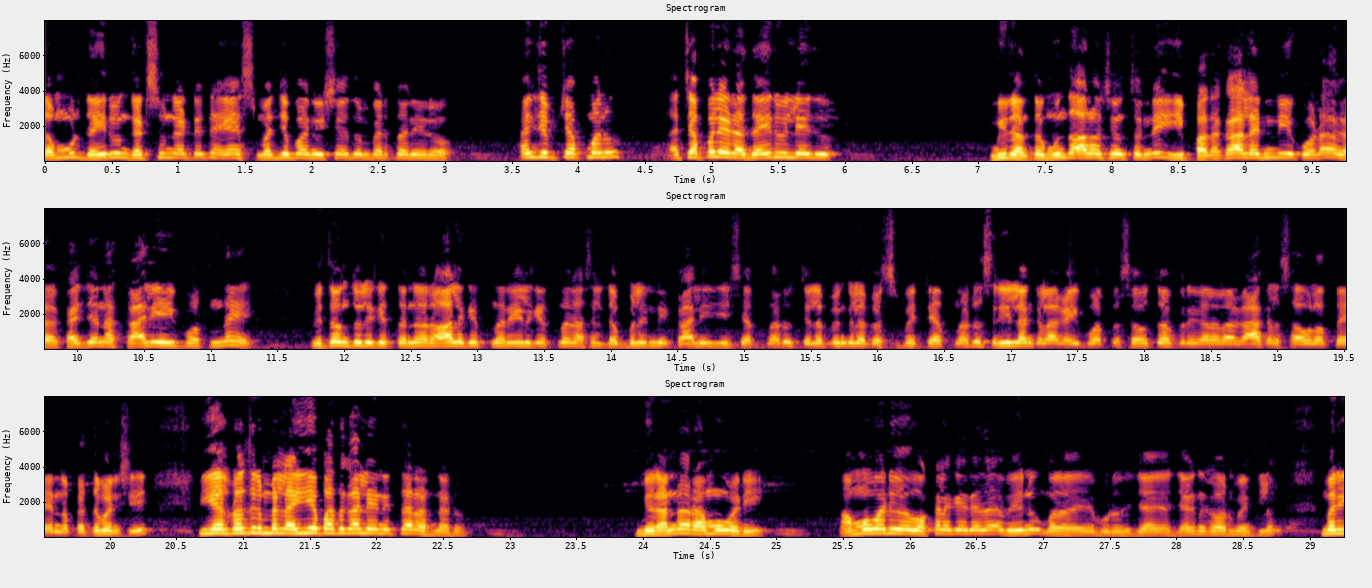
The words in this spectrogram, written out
దమ్ముడు ధైర్యం గడిచున్నట్టయితే ఉన్నట్టయితే ఎస్ మద్యపాన నిషేధం పెడతా నేను అని చెప్పి చెప్పమను. అది చెప్పలేడు ఆ ధైర్యం లేదు. మీరు అంతకుముందు ఆలోచించండి ఈ పథకాలన్నీ కూడా ఖజానా ఖాళీ అయిపోతుంది వితంతులకు ఇస్తున్నారు వాళ్ళకి ఇస్తున్నారు వీళ్ళకి ఇస్తున్నారు అసలు డబ్బులన్నీ ఖాళీ చేసేస్తున్నారు చిలపింగులో ఖర్చు పెట్టేస్తున్నాడు శ్రీలంక లాగా అయిపోతుంది సౌత్ ఆఫ్రికా లాగా ఆకలి సావులు వస్తాయన్న పెద్ద మనిషి ఇవాళ రోజున మళ్ళీ అయ్యే పథకాలు ఏమి ఇస్తారంటున్నాడు. మీరు అన్నారు అమ్మఒడి. అమ్మఒడి ఒక్కరికే కదా వేణు మన ఇప్పుడు జగన్ గవర్నమెంట్లో. మరి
